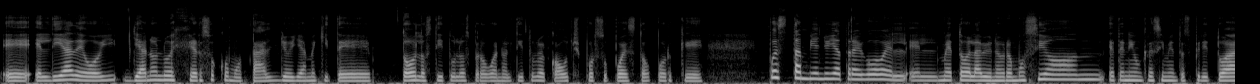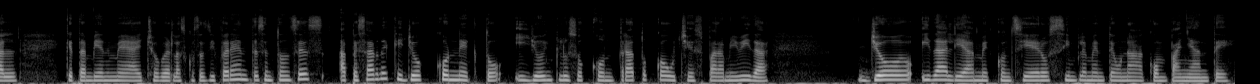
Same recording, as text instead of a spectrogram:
Eh, el día de hoy ya no lo ejerzo como tal, yo ya me quité todos los títulos, pero bueno, el título de coach, por supuesto, porque pues también yo ya traigo el, el método de la bioneuroemoción, he tenido un crecimiento espiritual que también me ha hecho ver las cosas diferentes. Entonces, a pesar de que yo conecto y yo incluso contrato coaches para mi vida, yo, Idalia, me considero simplemente una acompañante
